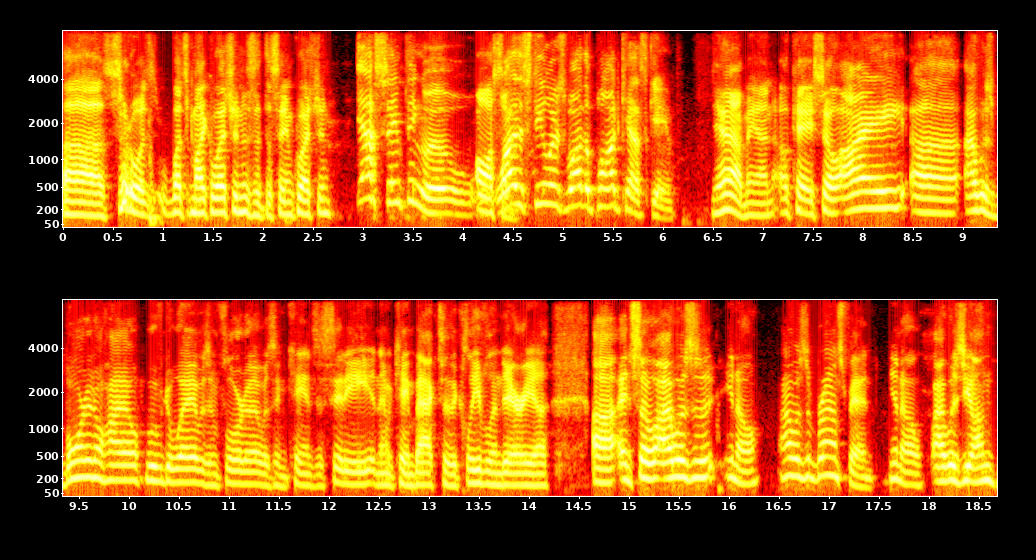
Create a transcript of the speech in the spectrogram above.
Uh, so what's, what's my question? Is it the same question? Yeah, same thing. Uh, Awesome. Why the Steelers? Why the podcast game? Yeah, man. Okay, so I uh, I was born in Ohio, moved away. I was in Florida. I was in Kansas City, and then we came back to the Cleveland area. Uh, and so I was, a, you know, I was a Browns fan. You know, I was young.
